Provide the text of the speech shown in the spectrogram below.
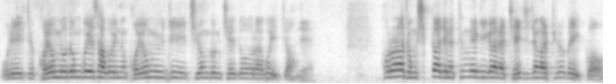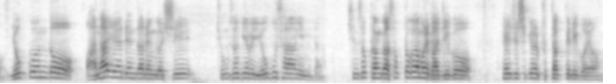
우리 저 고용노동부에서 하고 있는 고용유지 지원금 제도라고 있죠. 네, 코로나 종시까지는 특례 기간을 재지정할 필요도 있고 요건도 완화해야 된다는 것이 중소기업의 요구 사항입니다. 신속함과 속도감을 가지고 해 주시기를 부탁드리고요.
